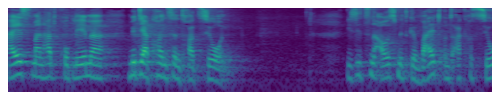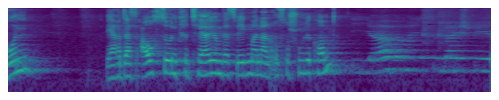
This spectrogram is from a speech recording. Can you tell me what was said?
Heißt, man hat Probleme mit der Konzentration. Wie sieht es denn aus mit Gewalt und Aggression? Wäre das auch so ein Kriterium, weswegen man an unsere Schule kommt? Ja, wenn man zum Beispiel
